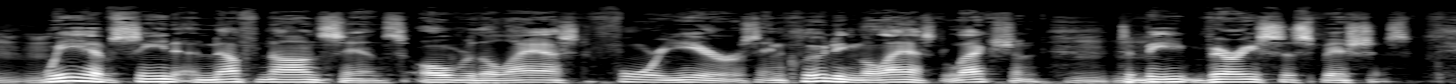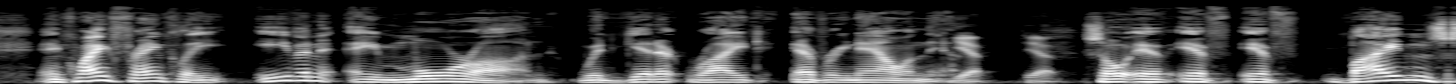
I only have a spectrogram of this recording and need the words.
Mm-hmm. We have seen enough nonsense over the last four years, including the last election, to Mm-hmm. be very suspicious. And quite frankly, even a moron would get it right every now and then. Yep, yep. So if, if if Biden's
